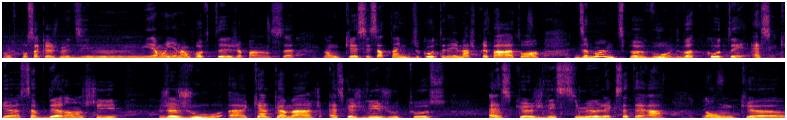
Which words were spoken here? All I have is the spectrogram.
Donc c'est pour ça que je me dis, hmm, il y a moyen d'en profiter, je pense. Donc c'est certain que du côté des matchs préparatoires, dites-moi un petit peu, vous, de votre côté, est-ce que ça vous dérange si je joue euh, quelques matchs? Est-ce que je les joue tous? Est-ce que je les simule, etc. Donc, euh,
